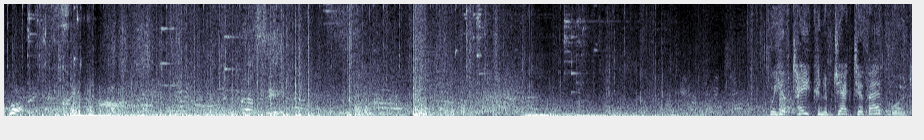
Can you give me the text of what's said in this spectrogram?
Trousse de secours pour toi Merci We have taken objective Edward.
